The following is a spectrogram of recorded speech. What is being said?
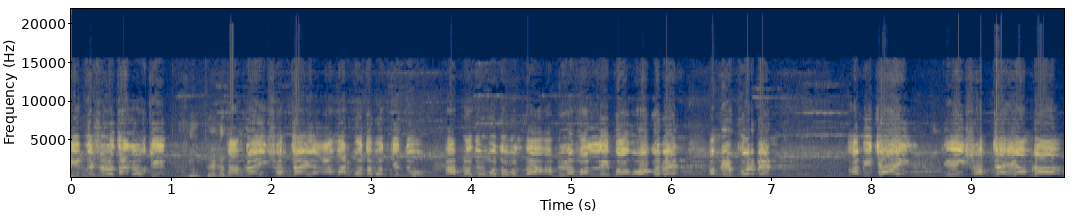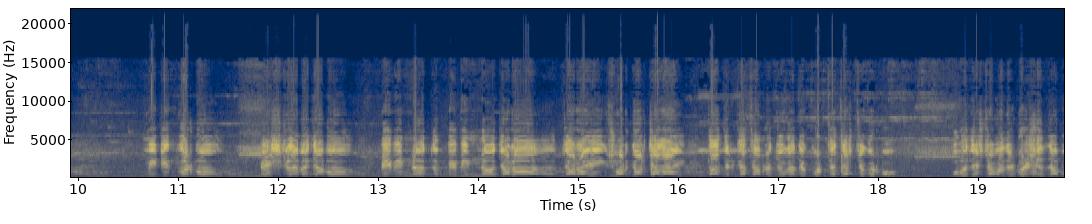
নির্দেশনা। থাকা উচিত। আমরা এই সপ্তাহে আমার মতামত কিন্তু আপনাদের মতামত না। আপনারা মানলে বা হবেন আপনারা করবেন। আমি চাই যে এই সপ্তাহে আমরা মিটিং করব প্রেস ক্লাবে যাব বিভিন্ন বিভিন্ন যারা যারা এই সরকার চালায় তাদের কাছে আমরা যোগাযোগ করতে চেষ্টা করব। উপদেষ্টা পদের পরিষদ যাব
